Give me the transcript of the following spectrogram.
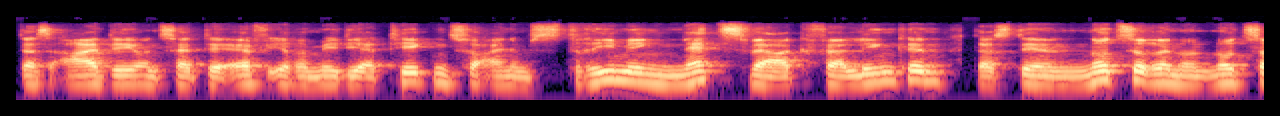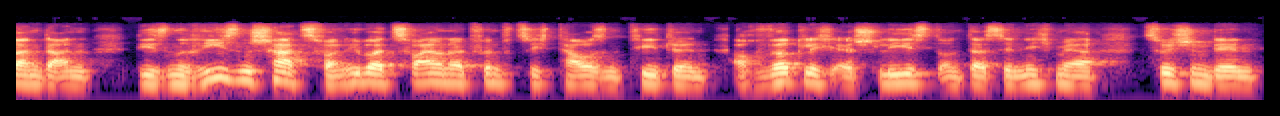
dass ARD und ZDF ihre Mediatheken zu einem Streaming-Netzwerk verlinken, das den Nutzerinnen und Nutzern dann diesen Riesenschatz von über 250.000 Titeln auch wirklich erschließt und dass sie nicht mehr zwischen den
